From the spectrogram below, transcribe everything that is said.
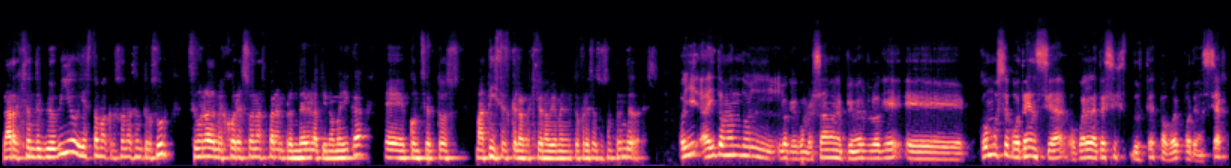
la región del Biobío y esta macrozona centro-sur sea una de las mejores zonas para emprender en Latinoamérica, eh, con ciertos matices que la región obviamente ofrece a sus emprendedores. Oye, ahí tomando lo que conversábamos en el primer bloque, eh, ¿cómo se potencia o cuál es la tesis de ustedes para poder potenciar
